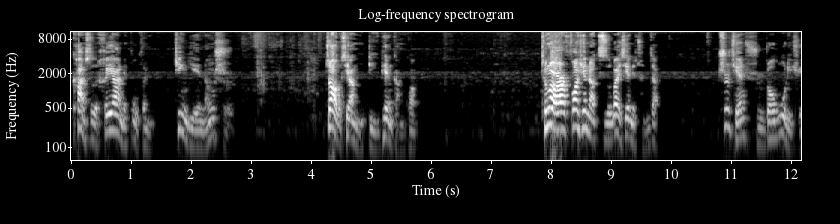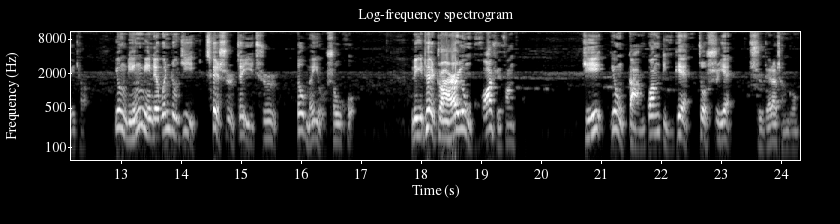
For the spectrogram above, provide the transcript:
看似黑暗的部分，竟也能使照相底片感光。从而发现了紫外线的存在。之前许多物理学家用灵敏的温度计测试这一区域都没有收获，李特转而用化学方法，即用感光底片做试验，取得了成功。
